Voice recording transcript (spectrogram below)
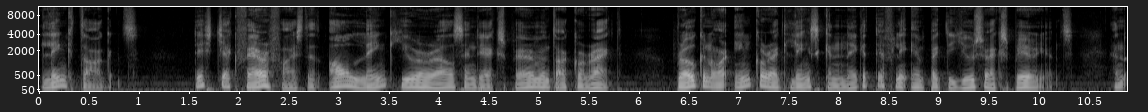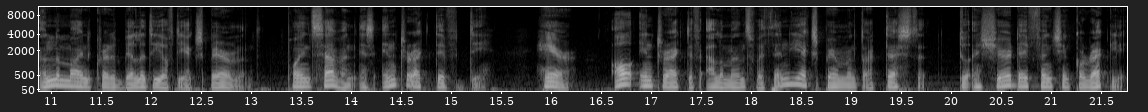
link targets. This check verifies that all link URLs in the experiment are correct. Broken or incorrect links can negatively impact the user experience and undermine the credibility of the experiment. Point 7 is interactivity. Here, all interactive elements within the experiment are tested to ensure they function correctly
